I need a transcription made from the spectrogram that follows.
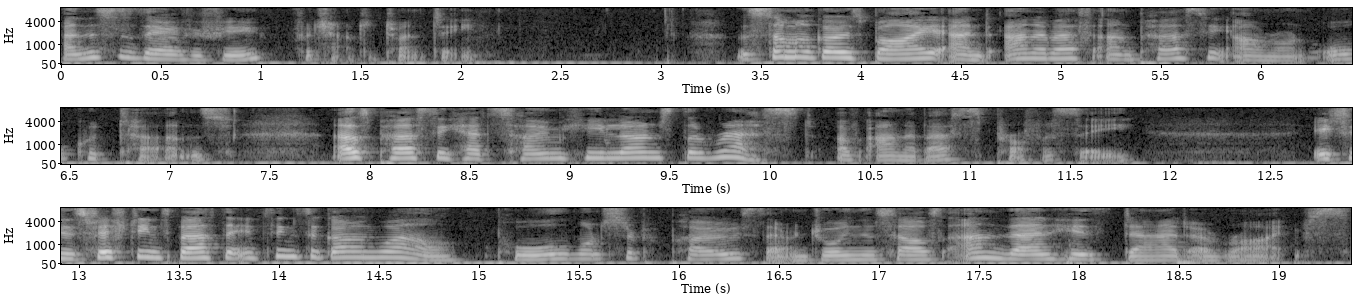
And this is the overview for chapter 20. The summer goes by, and Annabeth and Percy are on awkward terms. As Percy heads home, he learns the rest of Annabeth's prophecy. It is 15th birthday, and things are going well. Paul wants to propose, they're enjoying themselves, and then his dad arrives.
